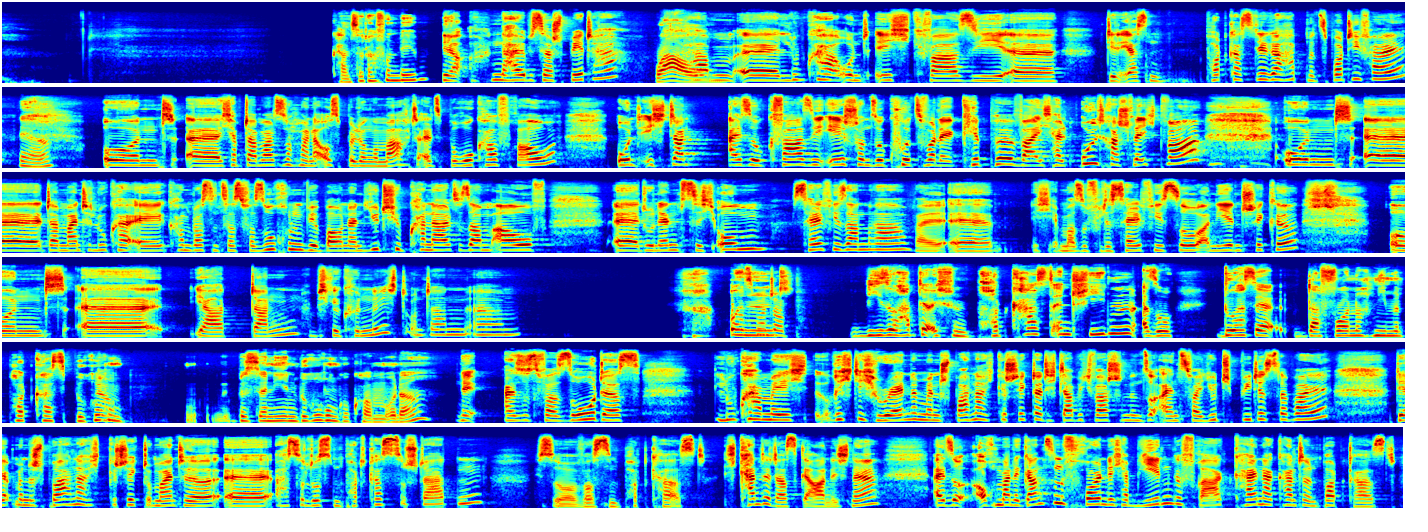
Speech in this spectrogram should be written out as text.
Kannst du davon leben? Ja, ein halbes Jahr später Wow. haben äh, Luca und ich quasi äh, den ersten Podcast-Deal gehabt mit Spotify. Ja. Und äh, ich habe damals noch meine Ausbildung gemacht als Bürokauffrau. Und ich stand also quasi eh schon so kurz vor der Kippe, weil ich halt ultra schlecht war. Und äh, dann meinte Luca, ey, komm, lass uns das versuchen. Wir bauen einen YouTube-Kanal zusammen auf. Äh, du nennst dich um Selfie Sandra, weil äh, ich immer so viele Selfies so an jeden schicke. Und äh, ja, dann habe ich gekündigt und dann ähm, Und mein Job. Wieso habt ihr euch für einen Podcast entschieden? Also du hast ja davor noch nie mit Podcasts Berührung, bist ja nie in Berührung gekommen, oder? Nee, also es war so, dass Luca mich richtig random eine Sprachnachricht geschickt hat. Ich glaube, ich war schon in so ein, zwei YouTube-Videos dabei. Der hat mir eine Sprachnachricht geschickt und meinte, äh, hast du Lust, einen Podcast zu starten? Ich so, was ist ein Podcast? Ich kannte das gar nicht, ne? Also auch meine ganzen Freunde, ich habe jeden gefragt, keiner kannte einen Podcast.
